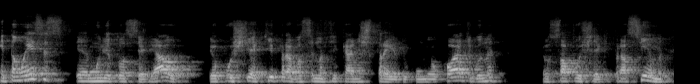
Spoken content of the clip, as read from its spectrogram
Então, esse é, monitor serial, eu puxei aqui para você não ficar distraído com o meu código, né? Eu só puxei aqui para cima,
